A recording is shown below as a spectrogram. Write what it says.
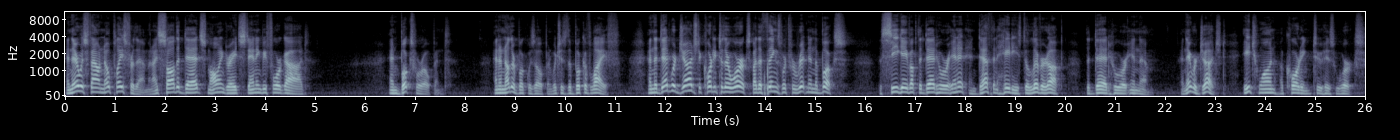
And there was found no place for them. And I saw the dead, small and great, standing before God. And books were opened. And another book was opened, which is the book of life. And the dead were judged according to their works by the things which were written in the books. The sea gave up the dead who were in it, and death and Hades delivered up the dead who were in them. And they were judged, each one according to his works.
